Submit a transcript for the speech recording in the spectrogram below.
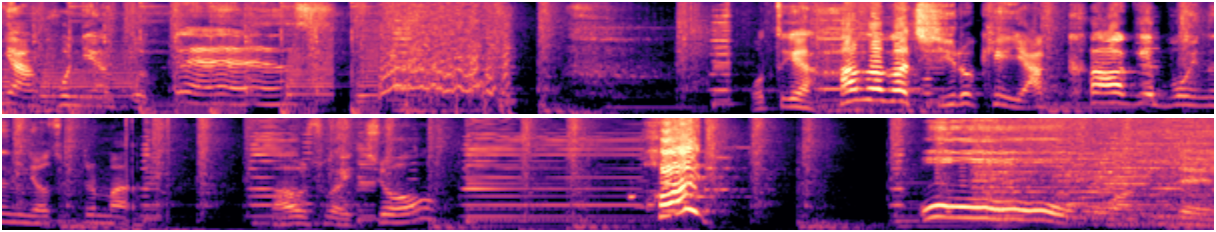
냥코 냥코 댄스 어떻게 하나같이 이렇게 약하게 보이는 녀석들만 나올 수가 있죠? 헐! 오오오오 와 근데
